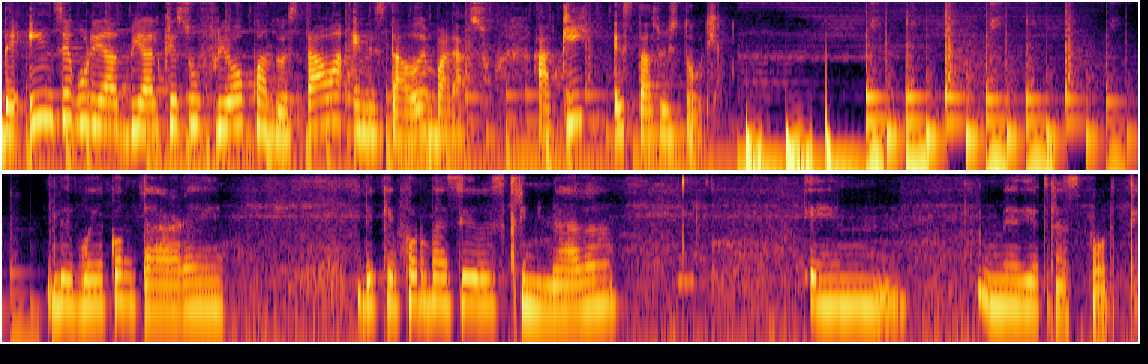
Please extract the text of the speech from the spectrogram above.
de inseguridad vial que sufrió cuando estaba en estado de embarazo. Aquí está su historia. Les voy a contar eh, de qué forma he sido discriminada en medio de transporte.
